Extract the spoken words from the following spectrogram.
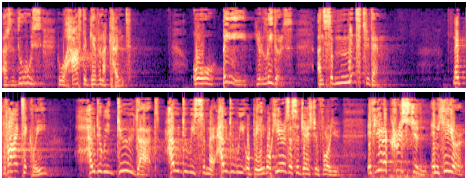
as those who will have to give an account. Obey your leaders and submit to them now practically, how do we do that? How do we submit? How do we obey? Well here's a suggestion for you. If you're a Christian in here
